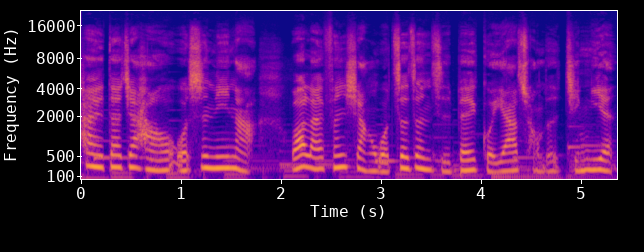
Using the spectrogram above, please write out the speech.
嗨，大家好，我是妮娜，我要来分享我这阵子被鬼压床的经验。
